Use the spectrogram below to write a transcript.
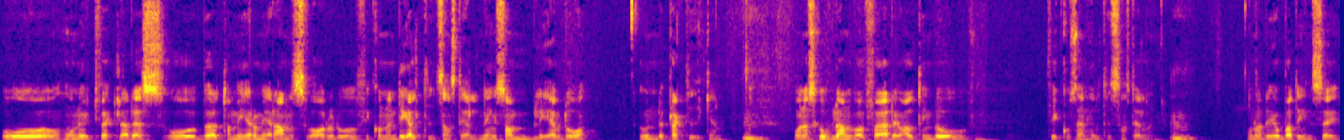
Och hon utvecklades och började ta mer och mer ansvar och då fick hon en deltidsanställning som blev då under praktiken. Mm. Och när skolan var färdig och allting då fick hon en heltidsanställning. Mm. Hon hade jobbat in sig.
